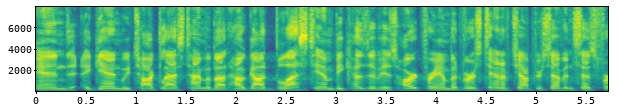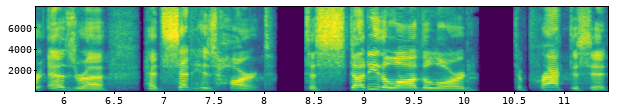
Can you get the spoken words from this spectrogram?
And again, we talked last time about how God blessed him because of his heart for him. But verse 10 of chapter 7 says, For Ezra had set his heart to study the law of the Lord, to practice it,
